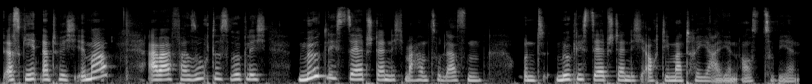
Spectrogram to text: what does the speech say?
Das geht natürlich immer, aber versucht es wirklich möglichst selbstständig machen zu lassen und möglichst selbstständig auch die Materialien auszuwählen.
